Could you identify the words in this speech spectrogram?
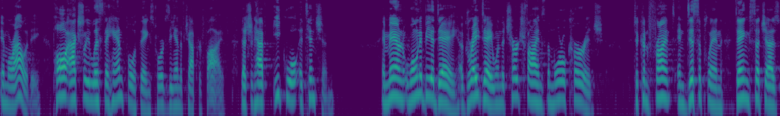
immorality. Paul actually lists a handful of things towards the end of chapter 5 that should have equal attention. And man, won't it be a day, a great day, when the church finds the moral courage to confront and discipline things such as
